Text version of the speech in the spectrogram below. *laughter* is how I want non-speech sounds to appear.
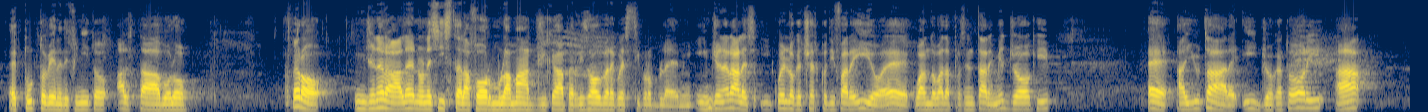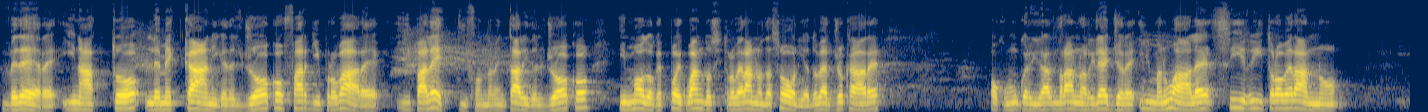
e tutto viene definito al tavolo. Però in generale non esiste la formula magica per risolvere questi problemi. In generale quello che cerco di fare io è quando vado a presentare i miei giochi è aiutare i giocatori a vedere in atto le meccaniche del gioco, fargli provare i paletti fondamentali del gioco in modo che poi quando si troveranno da soli a dover giocare o comunque andranno a rileggere il manuale si ritroveranno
